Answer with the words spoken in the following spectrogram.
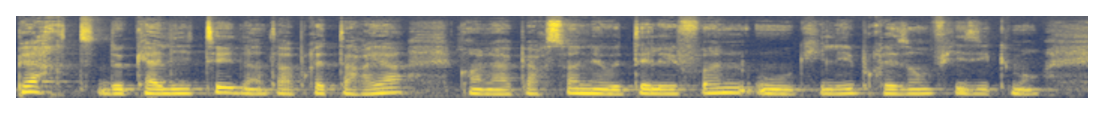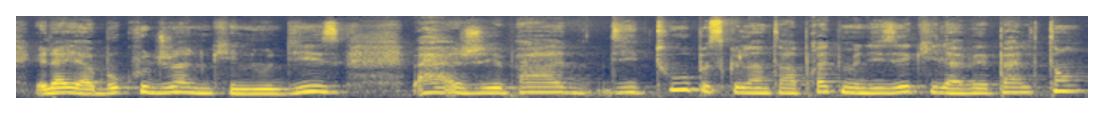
perte de qualité d'interprétariat quand la personne est au téléphone ou qu'il est présent physiquement. Et là, il y a beaucoup de jeunes qui nous disent, bah, j'ai pas dit tout parce que l'interprète me disait qu'il avait pas le temps.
